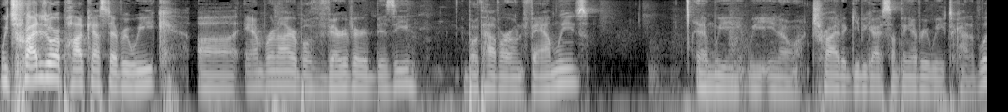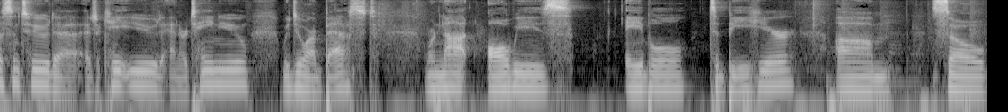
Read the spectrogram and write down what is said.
We try to do our podcast every week. Uh, Amber and I are both very, very busy. We both have our own families, and we we you know try to give you guys something every week to kind of listen to, to educate you, to entertain you. We do our best. We're not always able to be here, um, so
